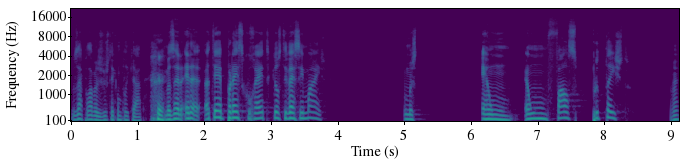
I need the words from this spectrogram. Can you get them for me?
Usar a palavra justo é complicado, mas era, era- até parece correto que eles tivessem mais. Mas é um, é um falso pretexto. é?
